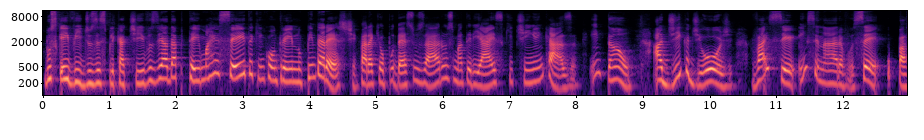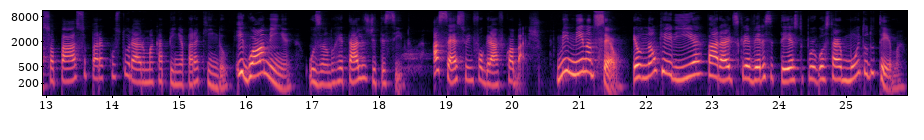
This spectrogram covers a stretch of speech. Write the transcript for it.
Busquei vídeos explicativos e adaptei uma receita que encontrei no Pinterest para que eu pudesse usar os materiais que tinha em casa. Então, a dica de hoje vai ser ensinar a você o passo a passo para costurar uma capinha para Kindle, igual a minha usando retalhos de tecido. Acesse o infográfico abaixo. Menina do céu, eu não queria parar de escrever esse texto por gostar muito do tema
